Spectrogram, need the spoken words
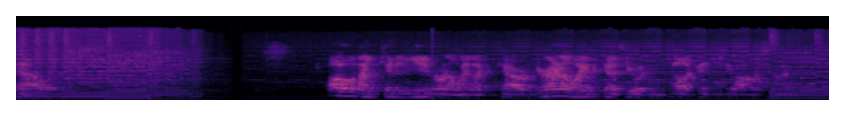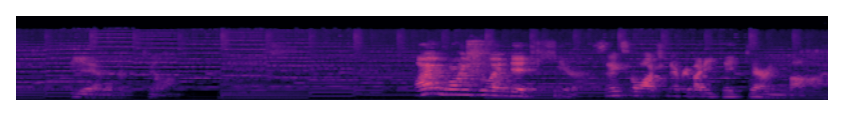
coward. Oh, am I kidding? He didn't run away like a coward. He ran away because he was intelligent. He knew I was going to be able to kill him. I'm going to end it here. Thanks for watching, everybody. Take care and bye.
